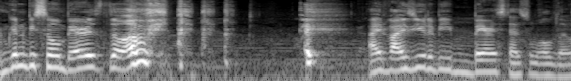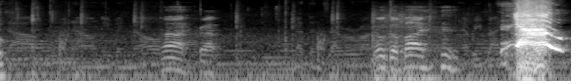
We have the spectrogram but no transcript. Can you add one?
I'm gonna be so embarrassed though. I advise you to be embarrassed as well though. Ah, crap. Oh, goodbye. No! I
